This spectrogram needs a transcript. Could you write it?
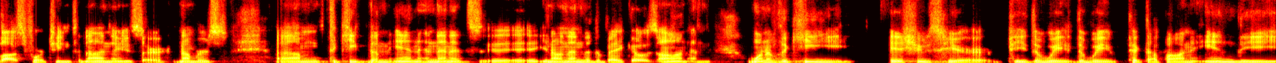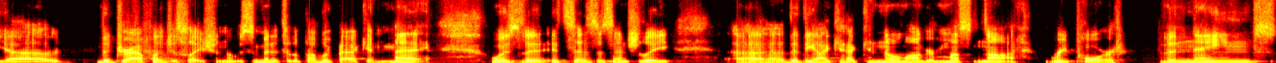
lost fourteen to nine. They used their numbers um, to keep them in, and then it's you know, and then the debate goes on. And one of the key issues here, Pete, that we that we picked up on in the uh, the draft legislation that was submitted to the public back in May was that it says essentially uh, that the ICAC can no longer, must not report the names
